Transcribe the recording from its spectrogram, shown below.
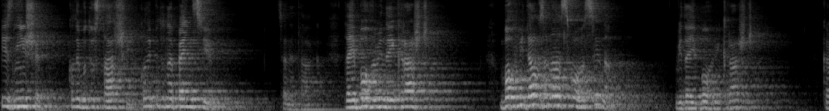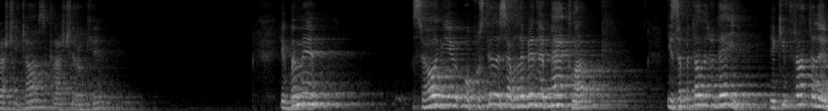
пізніше, коли буду старший, коли піду на пенсію. Це не так. Дай Богові найкраще. Бог віддав за нас свого сина. Віддай Богові краще. Кращий час, кращі роки. Якби ми сьогодні опустилися в глибини пекла і запитали людей, які втратили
